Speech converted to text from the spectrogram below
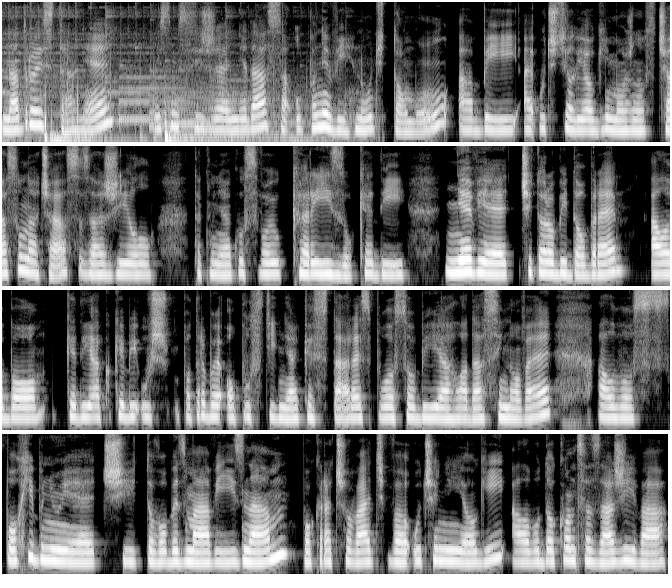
Na druhej strane Myslím si, že nedá sa úplne vyhnúť tomu, aby aj učiteľ jogy možno z času na čas zažil takú nejakú svoju krízu, kedy nevie, či to robí dobre, alebo kedy ako keby už potrebuje opustiť nejaké staré spôsoby a hľadá si nové, alebo spochybňuje, či to vôbec má význam pokračovať v učení jogy, alebo dokonca zažíva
